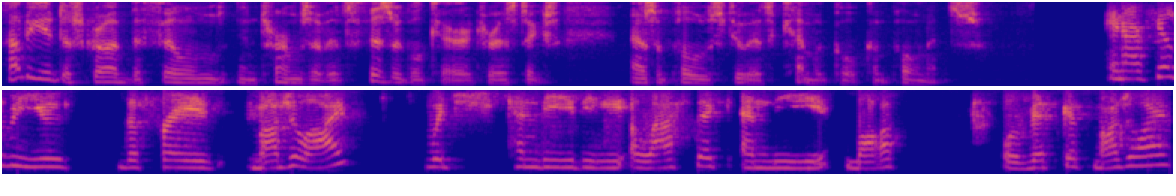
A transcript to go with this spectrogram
How do you describe the film in terms of its physical characteristics as opposed to its chemical components? In our field, we use the phrase moduli, which can be the elastic and the loss or viscous moduli.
